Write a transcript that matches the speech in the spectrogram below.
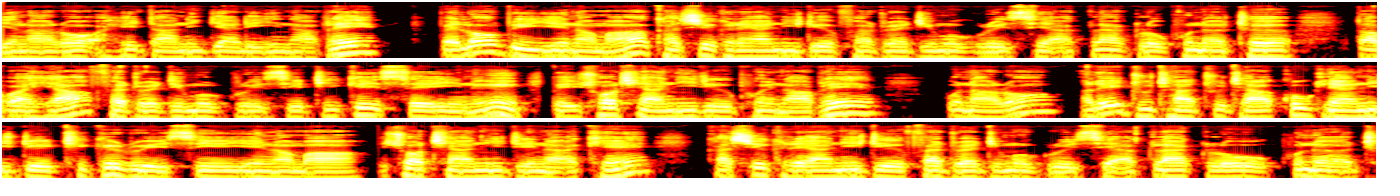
ရင်လာတော့အဟိတာနီကြရီနာပဲ ဘယ်လော့ဘီယေနာမှာခရှိခရယာနီတီဖက်ဒရယ်ဒီမိုကရေစီအကလကလိုဖုန်ထတဘယာဖက်ဒရယ်ဒီမိုကရေစီတီကေစေရင်ဘေချော့ချာနီတီဖွင့်လာပဲဝနာတော့အလေးဒူချာထူချာခုတ်ကလန်နီတီတီကေရီစီရင်နာမှာချော့ချာနီတီနာခဲခရှိခရယာနီတီဖက်ဒရယ်ဒီမိုကရေစီအကလကလိုဖုန်ထ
